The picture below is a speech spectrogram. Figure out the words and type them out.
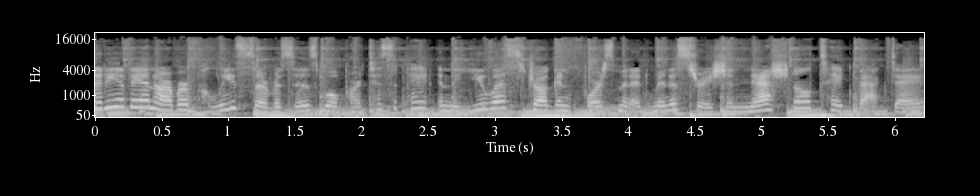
City of Ann Arbor Police Services will participate in the U.S. Drug Enforcement Administration National Take Back Day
